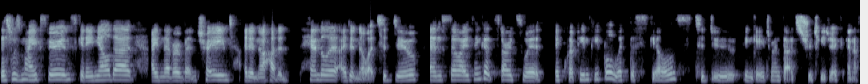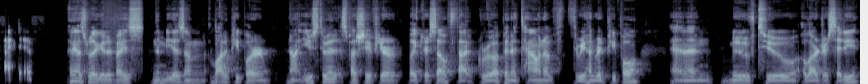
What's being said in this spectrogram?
this was my experience getting yelled at. I'd never been trained. I didn't know how to handle it. I didn't know what to do. And so I think it starts with equipping people with the skills to do engagement that's strategic and effective. I think that's really good advice. NIMBYism, a lot of people are not used to it, especially if you're like yourself that grew up in a town of 300 people and then moved to a larger city.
